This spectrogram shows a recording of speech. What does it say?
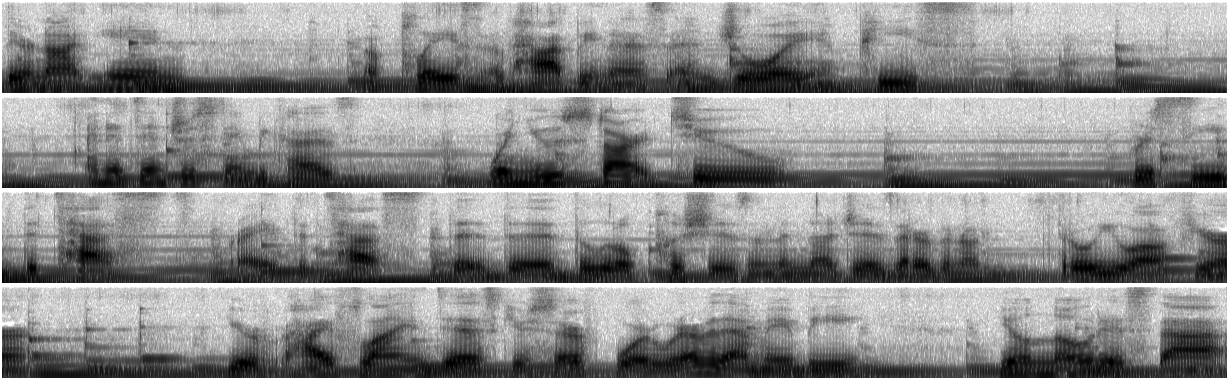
They're not in a place of happiness and joy and peace. And it's interesting because when you start to receive the test, right? The test, the, the, the little pushes and the nudges that are to throw you off your your high flying disc, your surfboard, whatever that may be, you'll notice that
